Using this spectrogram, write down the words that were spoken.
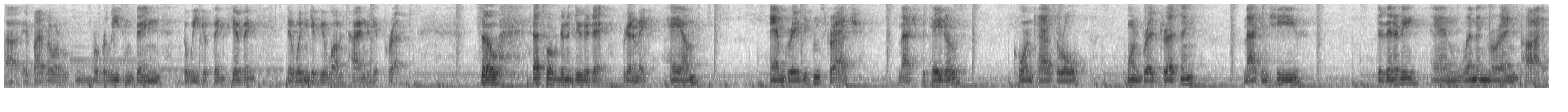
Uh, if I were, were releasing things the week of Thanksgiving, that wouldn't give you a lot of time to get prepped. So that's what we're gonna do today. We're gonna make ham, ham gravy from scratch, mashed potatoes, corn casserole, cornbread dressing, mac and cheese, divinity, and lemon meringue pie.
